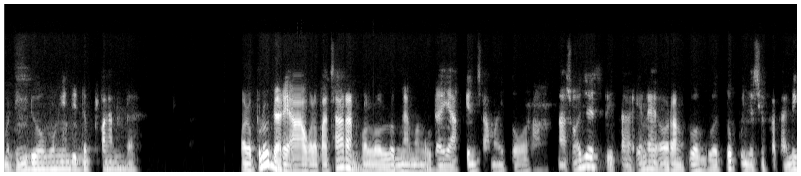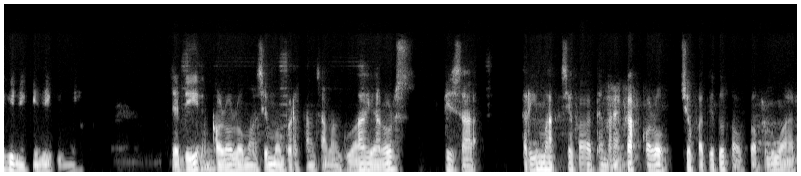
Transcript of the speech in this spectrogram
Mending diomongin di depan dah. Kalau perlu dari awal pacaran kalau lu memang udah yakin sama itu orang langsung aja cerita ini orang tua gue tuh punya sifat tadi gini gini gini jadi kalau lo masih mau bertahan sama gue ya lo harus bisa terima sifatnya mereka kalau sifat itu tau tau keluar.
